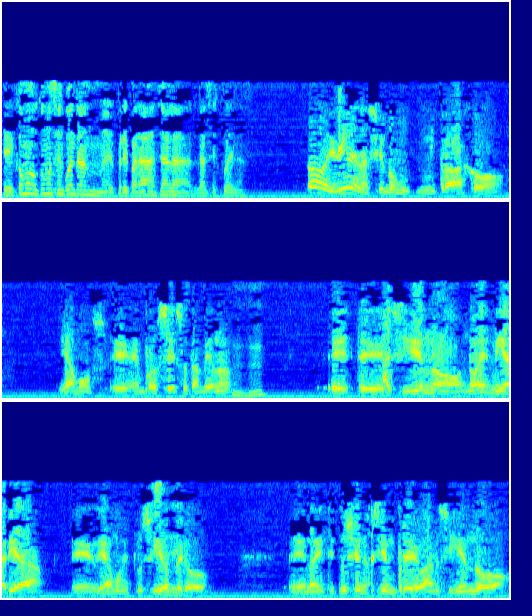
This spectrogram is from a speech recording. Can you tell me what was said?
Eh, ¿cómo, ¿Cómo se encuentran eh, preparadas ya la- las escuelas? No, y vienen haciendo un, un trabajo, digamos, eh, en proceso también, ¿no? Ujú. Este, si bien no, no es mi área, eh, digamos, exclusiva, Sí. pero eh, las instituciones siempre van siguiendo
